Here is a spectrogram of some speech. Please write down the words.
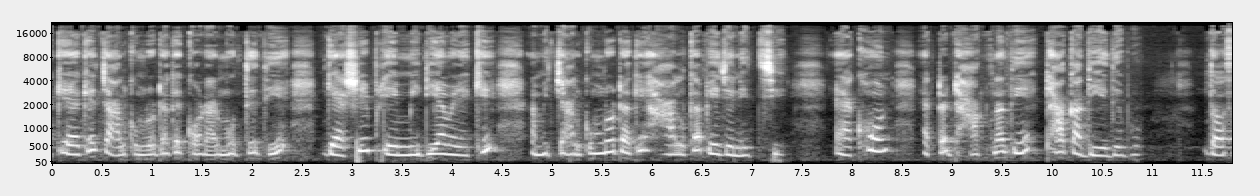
একে একে চাল কুমড়োটাকে কড়ার মধ্যে দিয়ে গ্যাসের ফ্লেম মিডিয়ামে রেখে আমি চাল কুমড়োটাকে হালকা ভেজে নিচ্ছি। এখন একটা ঢাকনা দিয়ে ঢাকা দিয়ে দেব। দশ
